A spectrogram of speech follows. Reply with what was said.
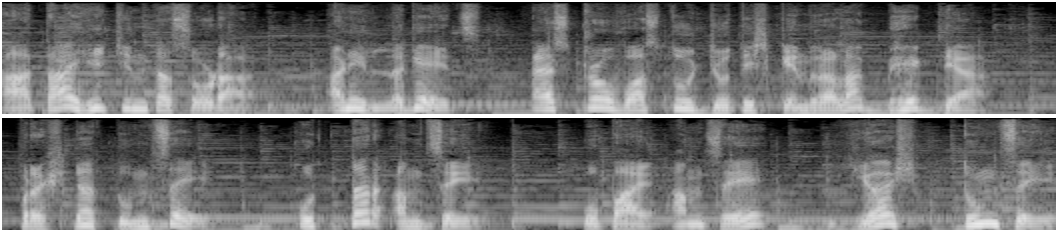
आता ही चिंता सोडा आणि लगेच ॲस्ट्रो वास्तू ज्योतिष केंद्राला भेट द्या. प्रश्न तुमचे उत्तर आमचे. उपाय आमचे यश तुमचे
